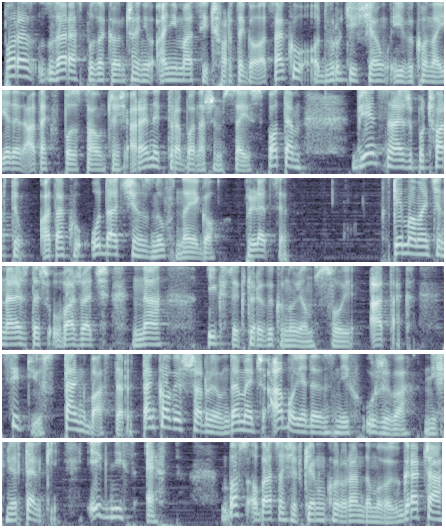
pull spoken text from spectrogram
Poraz, zaraz po zakończeniu animacji czwartego ataku odwróci się i wykona jeden atak w pozostałą część areny, która była naszym save spotem, więc należy po czwartym ataku udać się znów na jego plecy. W tym momencie należy też uważać na X, które wykonują swój atak. Sitius, Tankbuster. Tankowie szarują damage, albo jeden z nich używa nieśmiertelki. Ignis Est. Boss obraca się w kierunku randomowego gracza,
